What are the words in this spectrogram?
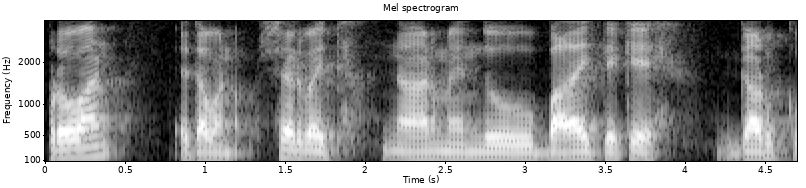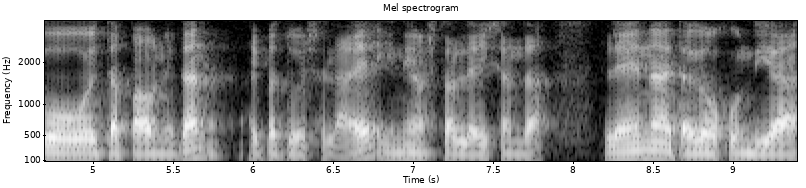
proban, eta, bueno, zerbait naharmendu badaiteke gaurko etapa honetan, aipatu esela, eh? Ineos taldea izan da lehena eta gero jundia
